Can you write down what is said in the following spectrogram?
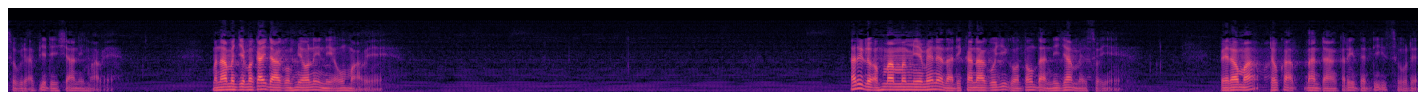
ဆိုပြီးတော့အပြစ်တွေရှားနေမှာပဲမနာမကျင်မကြိုက်တာကိုမျောလင့်နေအောင်မှာပဲအဲ့ဒီလိုအမှန်မမြင်မဲနဲ့သာဒီခန္ဓာကိုယ်ကြီးကိုသုံးသပ်နေကြမယ်ဆိုရင်ဘယ်တော့မှဒုက္ခတန်တံကရိတတိဆိုတဲ့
